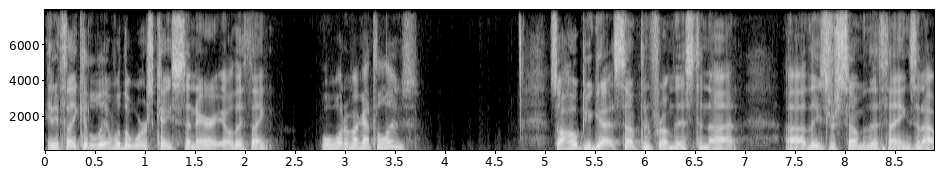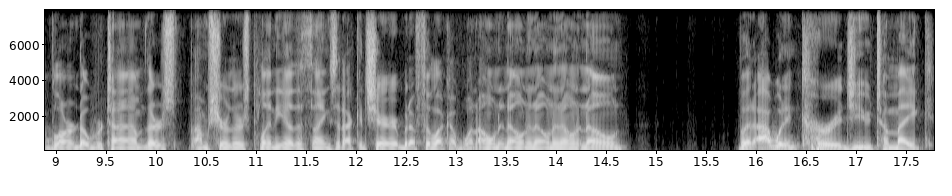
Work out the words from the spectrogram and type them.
And if they can live with the worst case scenario, they think, well, what have I got to lose? So I hope you got something from this tonight. Uh, these are some of the things that I've learned over time. There's, I'm sure there's plenty other things that I could share, but I feel like I've went on and on and on and on and on. But I would encourage you to make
